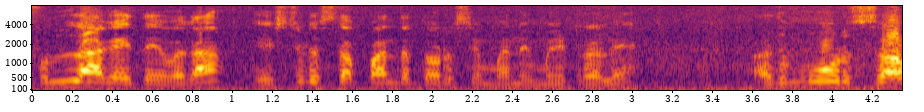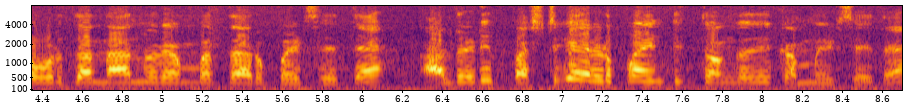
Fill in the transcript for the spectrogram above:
ಫುಲ್ ಆಗೈತೆ ಇವಾಗ. ಎಷ್ಟು ಹಿಡಿಸ್ತಪ್ಪ ಅಂತ ತೋರಿಸಿ ಮನೆ ಮೀಟ್ರಲ್ಲಿ. ಹದಿಮೂರು ಸಾವಿರದ ನಾನ್ನೂರ ಎಂಬತ್ತಾರು ರೂಪಾಯಿ ಇಡ್ಸೈತೆ ಆಲ್ರೆಡಿ ಫಸ್ಟ್ಗೆ ಎರಡು ಪಾಯಿಂಟ್ ಇತ್ತು, ಹಂಗಾಗಿ ಕಮ್ಮಿ ಇಡ್ಸೈತೆ.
